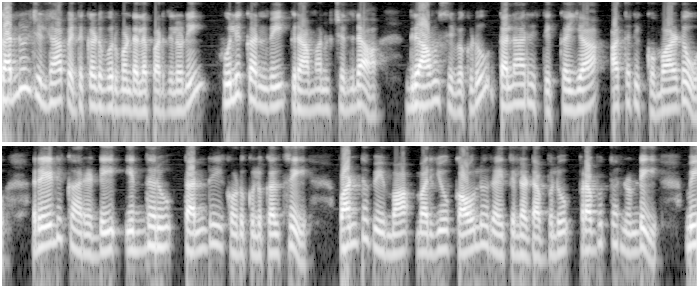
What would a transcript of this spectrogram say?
కర్నూలు జిల్లా పెద్దకడుమూరు మండల పరిధిలోని హులికన్వి గ్రామానికి చెందిన గ్రామ సేవకుడు తలారి తిక్కయ్య అతని కుమారుడు రేణికారెడ్డి ఇద్దరు తండ్రి కొడుకులు కలిసి పంట బీమా మరియు కౌలు రైతుల డబ్బులు ప్రభుత్వం నుండి మీ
